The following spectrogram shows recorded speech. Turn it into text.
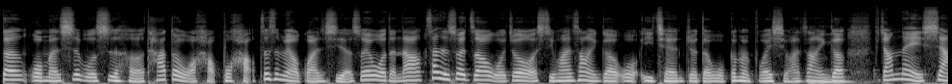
跟我们适不适合，他对我好不好，这是没有关系的。所以我等到三十岁之后，我就喜欢上一个我以前觉得我根本不会喜欢上一个比较内向。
